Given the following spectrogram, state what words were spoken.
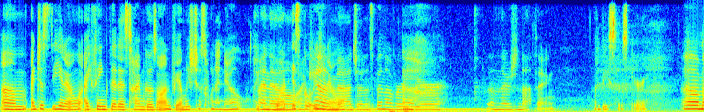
Um, I just, you know, I think that as time goes on, families just want to know. Like, I know. What is I going can't you know, imagine. It's been over a Ugh. year and there's nothing. That'd be so scary. Um,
